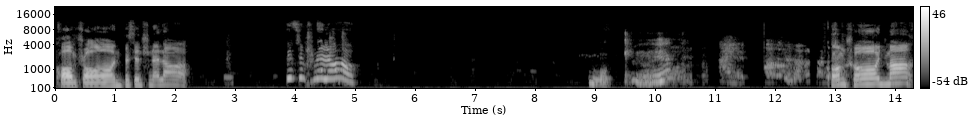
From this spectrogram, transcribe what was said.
Komm schon, bisschen schneller. Bisschen schneller. Okay. Komm schon, mach.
